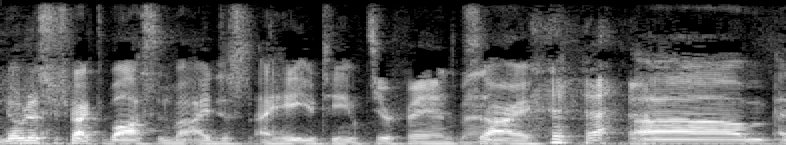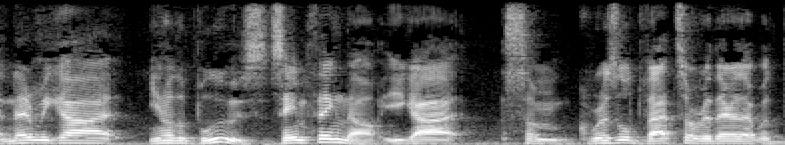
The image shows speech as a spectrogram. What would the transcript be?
No disrespect to Boston, but I just I hate your team. It's your fans, man. Sorry. Um, and then we got you know the Blues. Same thing though. You got some grizzled vets over there that would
